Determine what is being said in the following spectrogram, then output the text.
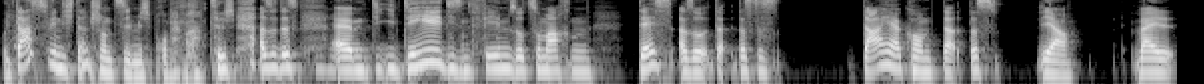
Und das finde ich dann schon ziemlich problematisch. Also das, ähm, die Idee, diesen Film so zu machen, des, also da, dass das daher kommt, da, das, ja, weil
